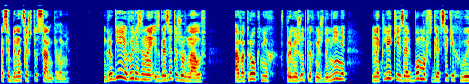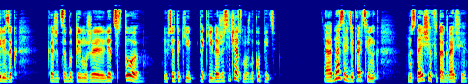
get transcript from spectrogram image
особенно те, что с ангелами. Другие вырезаны из газет и журналов, а вокруг них, в промежутках между ними – Наклейки из альбомов для всяких вырезок. Кажется, будто им уже лет сто, и все-таки такие даже сейчас можно купить. А одна среди картинок — настоящая фотография.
